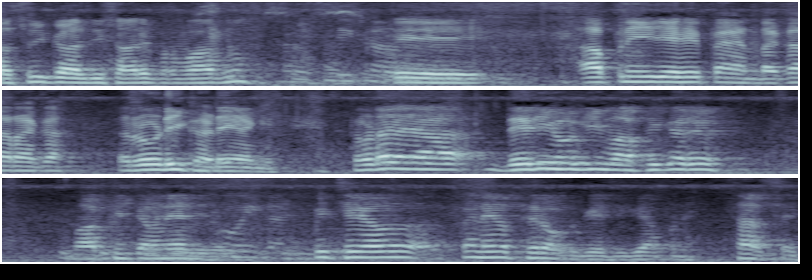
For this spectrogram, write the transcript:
ਸਤਿ ਸ੍ਰੀ ਅਕਾਲ ਜੀ ਸਾਰੇ ਪਰਿਵਾਰ ਨੂੰ। ਤੇ ਆਪਣੀ ਇਹ ਭੈਣ ਦਾ ਘਰ ਹੈਗਾ ਰੋੜੀ ਖੜੇ ਆਂਗੇ ਥੋੜਾ ਜਿਹਾ ਦੇਰੀ ਹੋ ਗਈ ਮਾਫੀ ਕਰਿਓ। ਮਾਫੀ ਚਾਹੁੰਦੇ ਆ ਜੀ। ਪਿੱਛੇ ਉਹ ਭੈਣੇ ਉੱਥੇ ਰੁਕ ਗਏ ਸੀਗੇ ਆਪਣੇ ਸਰਸੇ।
